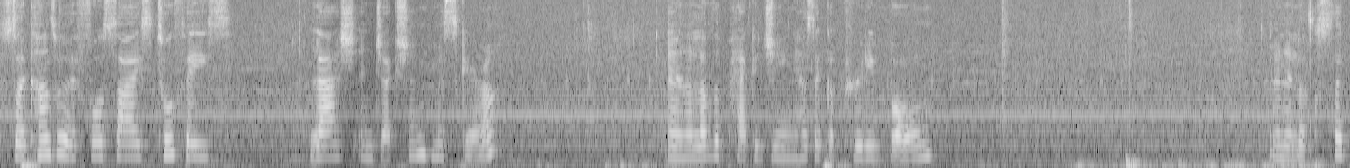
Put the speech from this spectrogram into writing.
So it comes with a full size Too Faced lash injection mascara. And I love the packaging. It has like a pretty bow and it looks like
